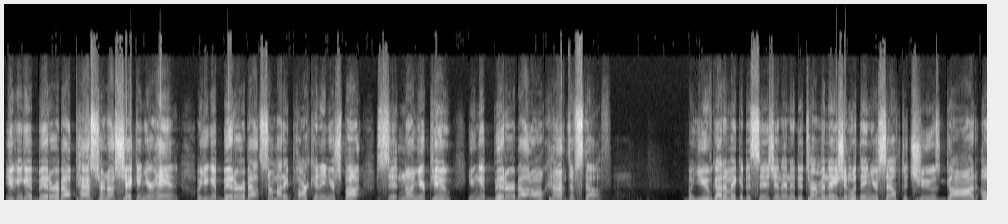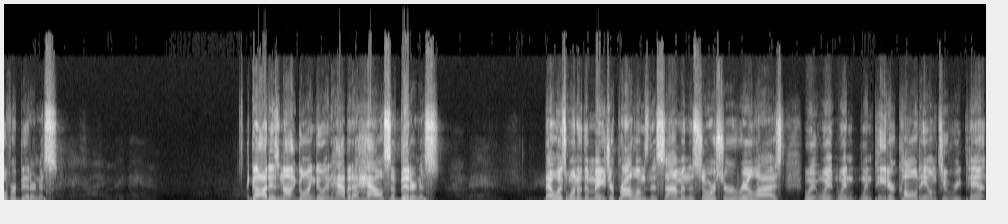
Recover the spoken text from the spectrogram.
You can get bitter about pastor not shaking your hand, or you can get bitter about somebody parking in your spot, sitting on your pew. You can get bitter about all kinds of stuff. But you've got to make a decision and a determination within yourself to choose God over bitterness. God is not going to inhabit a house of bitterness. That was one of the major problems that Simon the sorcerer realized when, when, when, Peter called him to repent.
